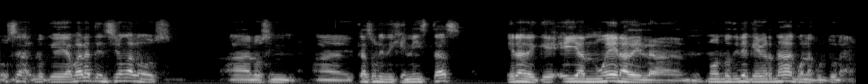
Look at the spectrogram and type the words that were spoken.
o sea, lo que llamaba la atención a los, a los casos indigenistas era de que ella no era de la, no, no tenía que ver nada con la cultura,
